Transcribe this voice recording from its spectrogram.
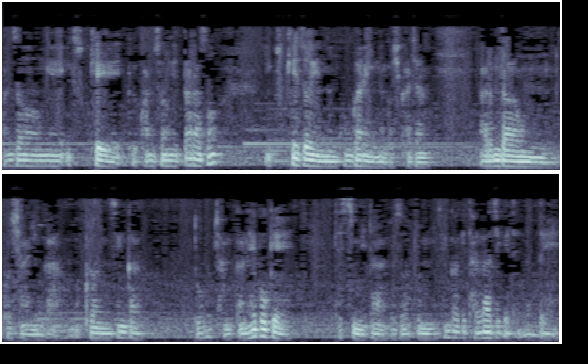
관성에 익숙해 그 관성에 따라서 익숙해져 있는 공간에 있는 것이 가장 아름다운 것이 아닌가 뭐 그런 생각도 잠깐 해보게 됐습니다. 그래서 좀 생각이 달라지게 됐는데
